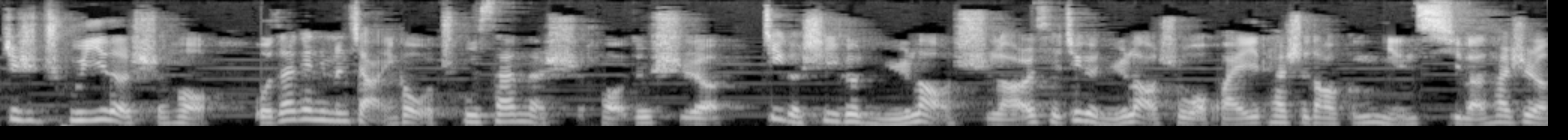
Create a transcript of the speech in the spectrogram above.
这是初一的时候，我再跟你们讲一个我初三的时候，就是这个是一个女老师了，而且这个女老师我怀疑她是到更年期了，她是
